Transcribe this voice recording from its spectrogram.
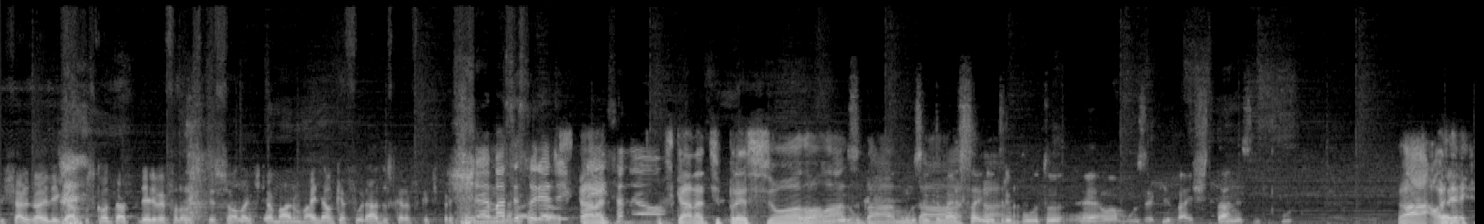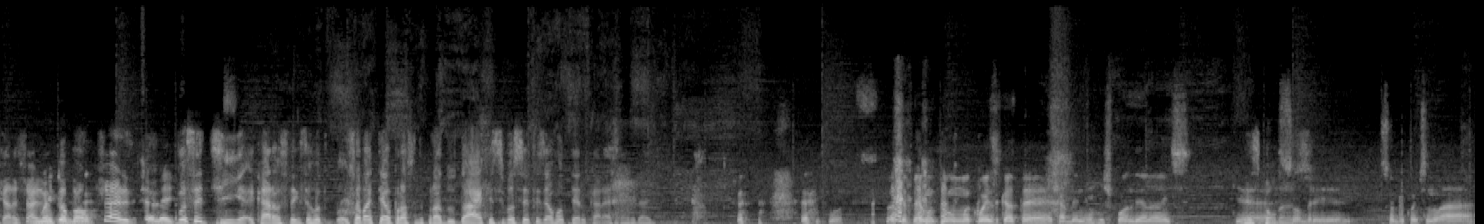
o Charles vai ligar pros contatos dele e vai falar: o pessoal lá te chamaram, vai não, que é furado, os caras ficam te pressionando. Chama a assessoria de imprensa, não. Os caras te pressionam lá, música, não dá, não A música dá, que vai sair cara. no tributo é uma música que vai estar nesse tributo. Ah, olha aí, cara, Charles. Muito bom. Charles, Excelente. você tinha. Cara, você tem que ser. Só vai ter o próximo temporada do Dark se você fizer o roteiro, cara. Essa é a verdade. Pô, você perguntou uma coisa que eu até acabei nem respondendo antes, que é sobre, sobre continuar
